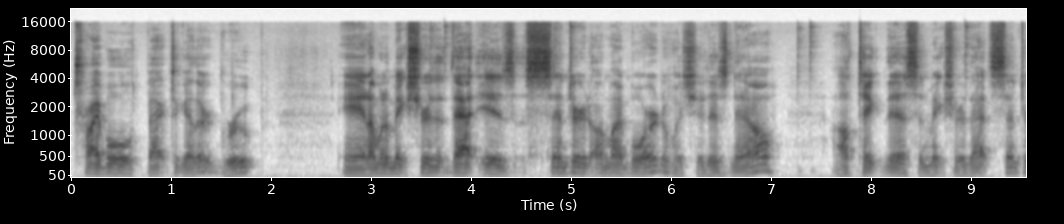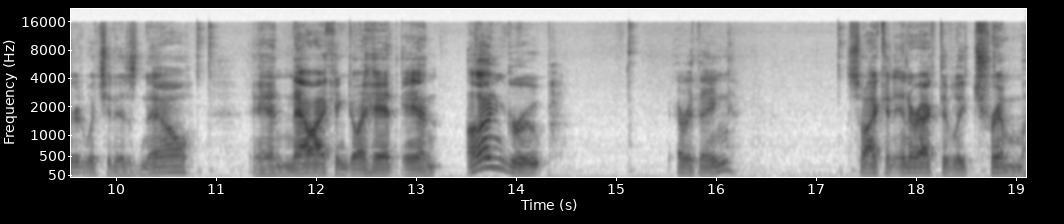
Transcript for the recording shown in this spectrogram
tribal back together, group. And I'm going to make sure that that is centered on my board, which it is now. I'll take this and make sure that's centered, which it is now. And now I can go ahead and ungroup everything so I can interactively trim.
